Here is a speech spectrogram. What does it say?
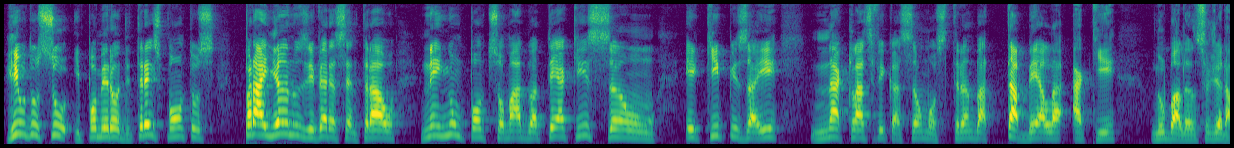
Rio do Sul e Pomerode, três pontos. Praianos e Vera Central, nenhum ponto somado até aqui. São equipes aí na classificação, mostrando a tabela aqui no balanço geral.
